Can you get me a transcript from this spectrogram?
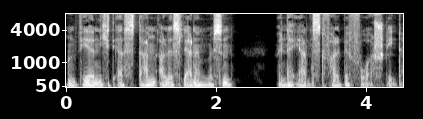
und wir nicht erst dann alles lernen müssen, wenn der Ernstfall bevorsteht.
